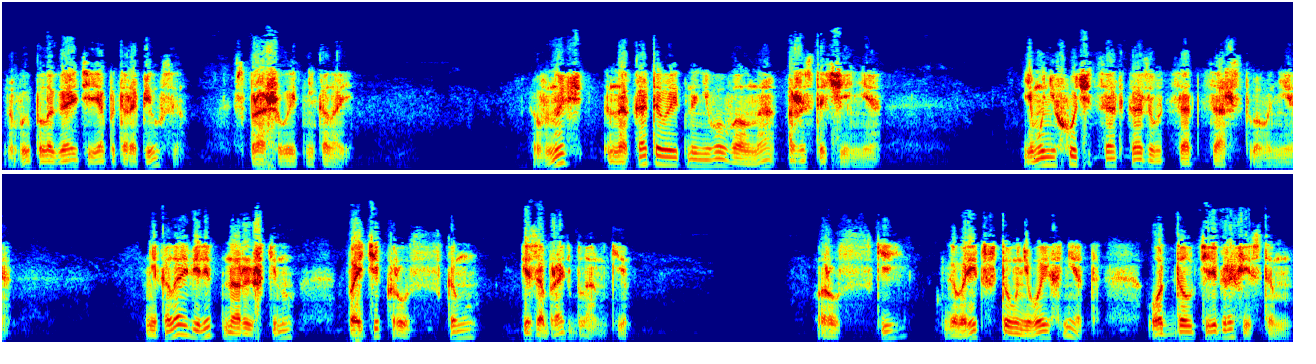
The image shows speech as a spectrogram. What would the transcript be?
«Вы полагаете, я поторопился?» — спрашивает Николай. Вновь накатывает на него волна ожесточения — Ему не хочется отказываться от царствования. Николай велит Нарышкину пойти к русскому и забрать бланки. Русский говорит, что у него их нет, отдал телеграфистам.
